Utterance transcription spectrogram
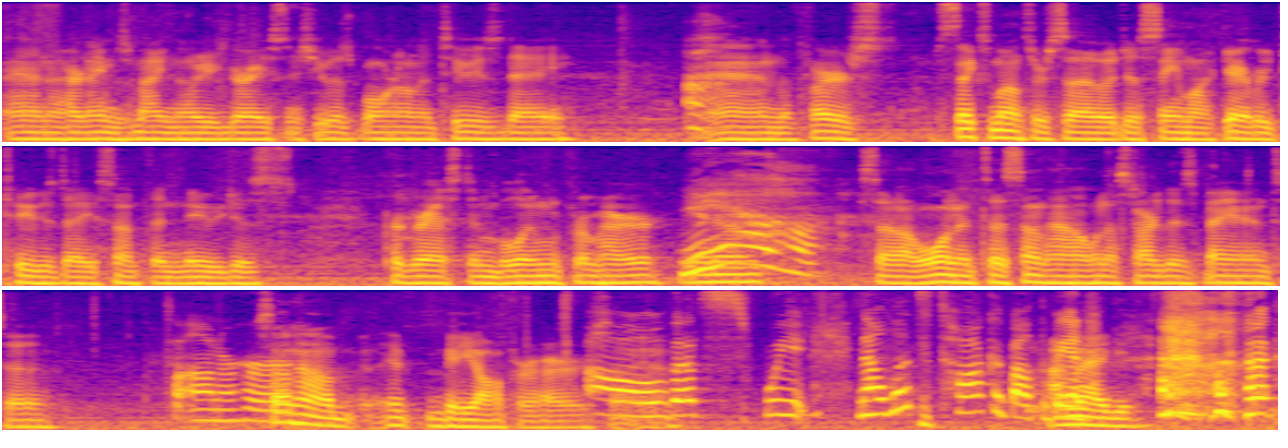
and her name is Magnolia Grace, and she was born on a Tuesday. Ah. And the first six months or so, it just seemed like every Tuesday something new just progressed and bloomed from her. You Yeah. Know? So I wanted to somehow, when I started this band, to To honor her. somehow it be all for her. Oh, so. that's sweet. Now let's talk about the Hi, band. Maggie.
